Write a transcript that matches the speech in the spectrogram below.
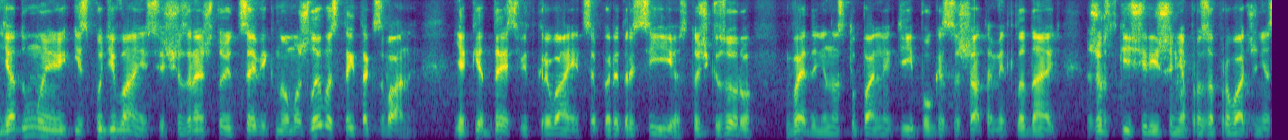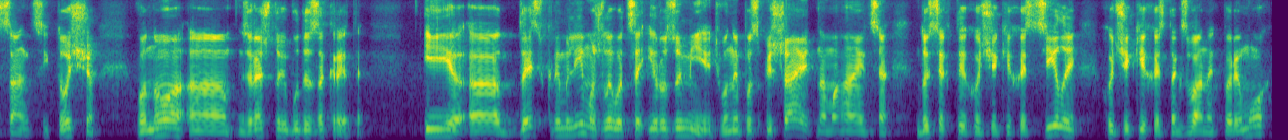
я думаю і сподіваюся, що зрештою це вікно можливостей, так зване, яке десь відкривається перед Росією з точки зору ведення наступальних дій, поки США там відкладають жорсткіші рішення про запровадження санкцій, тощо воно е, зрештою буде закрите. І е, десь в Кремлі можливо це і розуміють. Вони поспішають, намагаються досягти хоч якихось цілей, хоч якихось так званих перемог.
